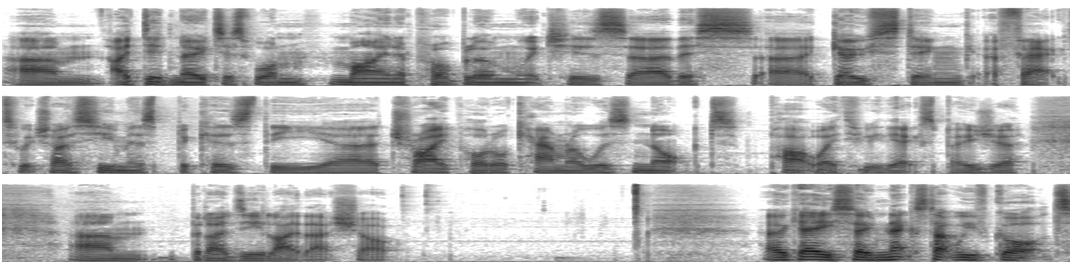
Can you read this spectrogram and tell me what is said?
Um, I did notice one minor problem, which is uh, this uh, ghosting effect, which I assume is because the uh, tripod or camera was knocked partway through the exposure. Um, but I do like that shot. Okay, so next up we've got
